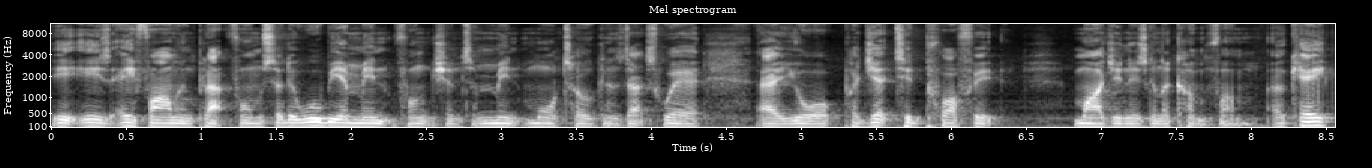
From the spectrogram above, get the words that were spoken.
it is a farming platform, so there will be a mint function to mint more tokens. That's where uh, your projected profit margin is going to come from. Okay.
